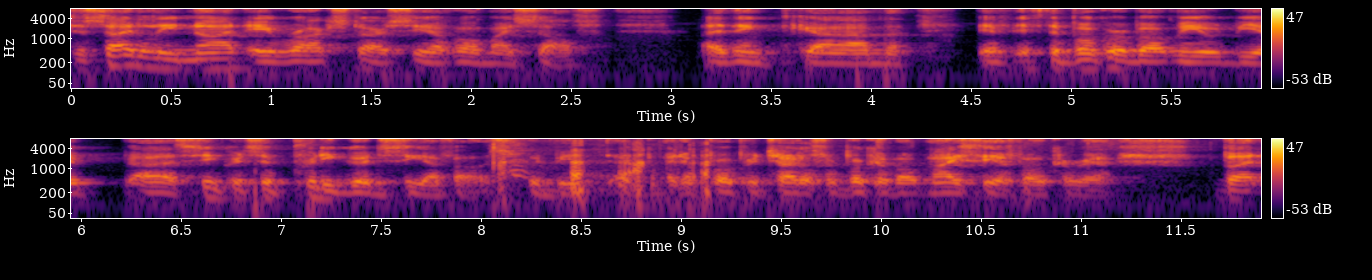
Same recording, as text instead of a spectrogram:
decidedly not a rock star CFO myself. I think um, if, if the book were about me, it would be a, uh, Secrets of Pretty Good CFOs would be a, an appropriate title for a book about my CFO career. But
